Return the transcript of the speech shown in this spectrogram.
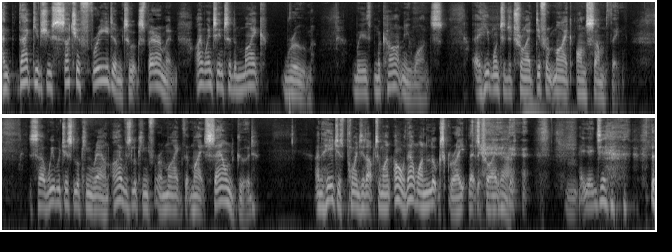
And that gives you such a freedom to experiment. I went into the mic room with McCartney once. Uh, he wanted to try a different mic on something. So we were just looking around. I was looking for a mic that might sound good and he just pointed up to one, oh, that one looks great. Let's try that. the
